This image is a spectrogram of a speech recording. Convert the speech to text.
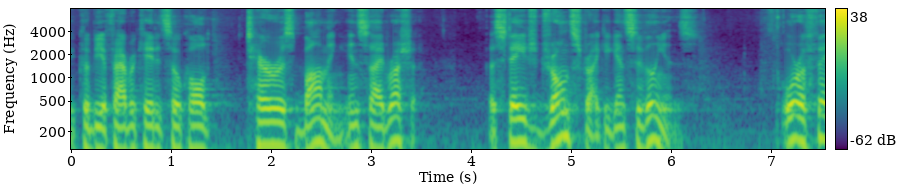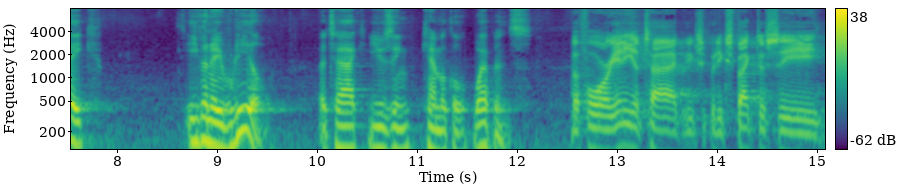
It could be a fabricated so called terrorist bombing inside Russia, a staged drone strike against civilians, or a fake, even a real attack using chemical weapons. Before any attack, we would expect to see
